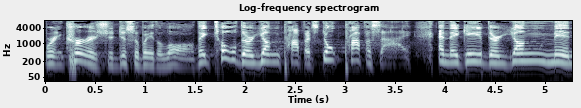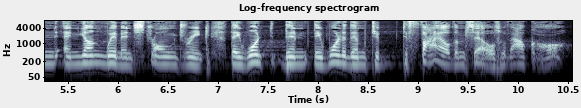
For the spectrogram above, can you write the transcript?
were encouraged to disobey the law. They told their young prophets, don't prophesy. And they gave their young men and young women strong drink. They, want them, they wanted them to defile themselves with alcohol.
